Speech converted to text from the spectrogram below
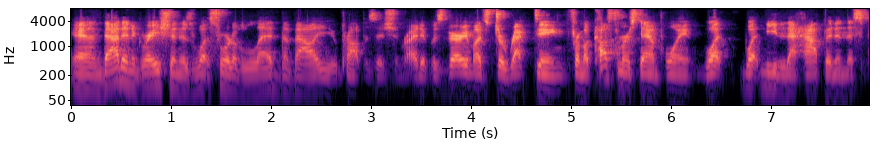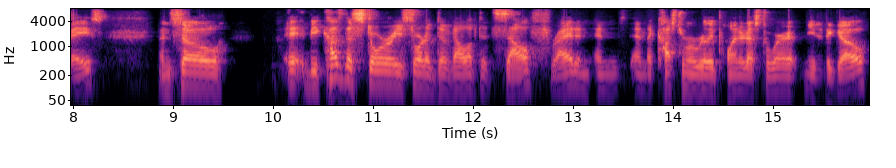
And that integration is what sort of led the value proposition, right? It was very much directing from a customer standpoint what what needed to happen in this space. And so it, because the story sort of developed itself, right, and, and and the customer really pointed us to where it needed to go,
